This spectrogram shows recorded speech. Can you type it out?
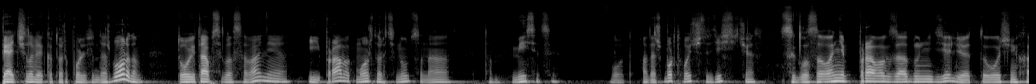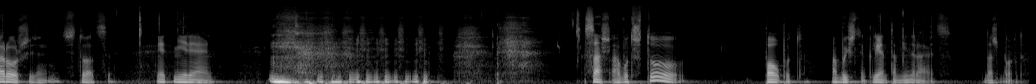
5 человек, которые пользуются дашбордом, то этап согласования и правок может растянуться на там, месяцы. Вот. А дашборд хочется здесь сейчас. Согласование правок за одну неделю — это очень хорошая ситуация. Это нереально. Саш, а вот что по опыту обычно клиентам не нравится в дашбордах?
